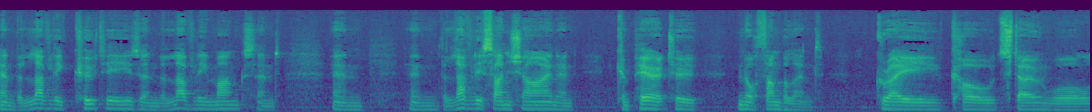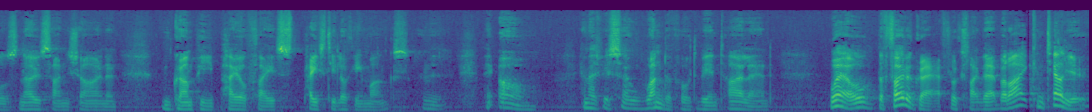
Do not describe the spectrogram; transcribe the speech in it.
and the lovely kutis and the lovely monks and, and, and the lovely sunshine and compare it to Northumberland grey, cold stone walls, no sunshine, and grumpy, pale faced, pasty looking monks. Hmm. Think, oh, it must be so wonderful to be in Thailand. Well, the photograph looks like that, but I can tell you,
